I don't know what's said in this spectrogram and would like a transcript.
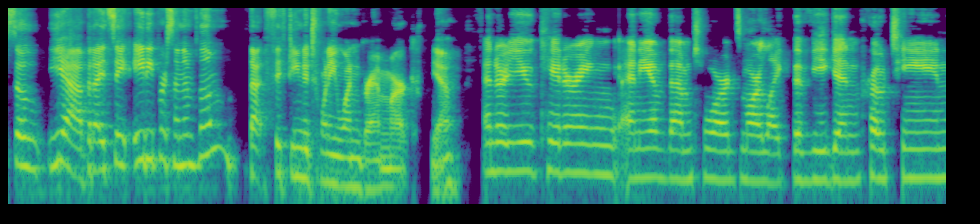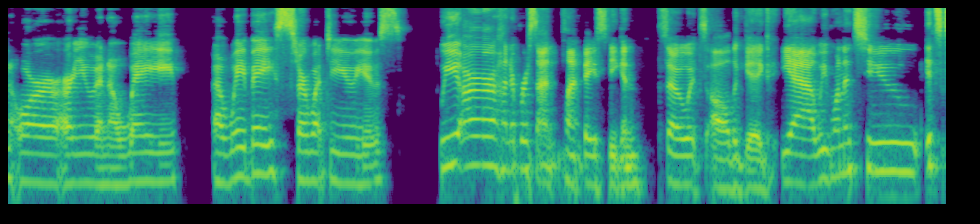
So, yeah, but I'd say 80% of them, that 15 to 21 gram mark. Yeah. And are you catering any of them towards more like the vegan protein or are you in a way a whey based or what do you use? We are 100% plant based vegan. So it's all the gig. Yeah, we wanted to, it's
